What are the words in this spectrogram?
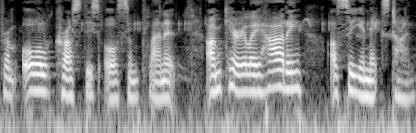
from all across this awesome planet. I'm Kerry Lee Harding. I'll see you next time.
